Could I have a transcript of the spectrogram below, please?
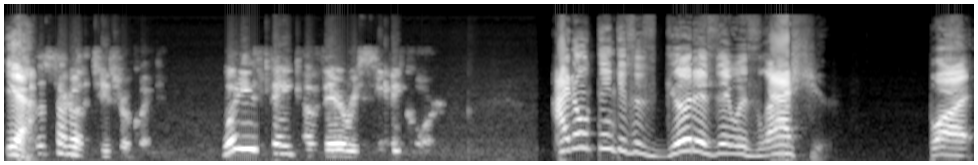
Yeah. Let's talk about the Chiefs real quick. What do you think of their receiving core? I don't think it's as good as it was last year. But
